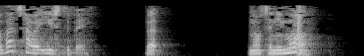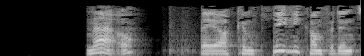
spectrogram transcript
Well, that's how it used to be. But not anymore. Now, they are completely confident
